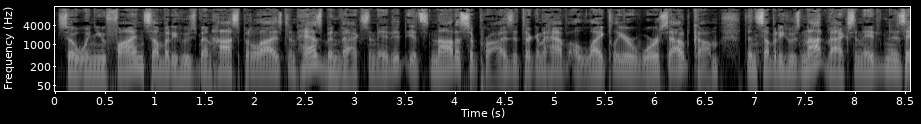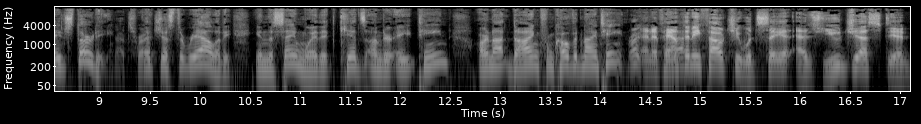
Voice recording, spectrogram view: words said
So when you find somebody who's been hospitalized and has been vaccinated, it's not a surprise that they're going to have a likelier worse outcome than somebody who's not vaccinated and is age 30. That's right. That's just the reality. In the same way that kids under 18 are not dying from COVID 19. Right. And if Anthony that, Fauci would say it as you just did,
